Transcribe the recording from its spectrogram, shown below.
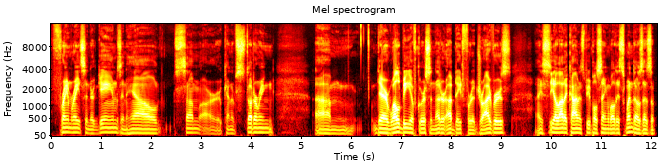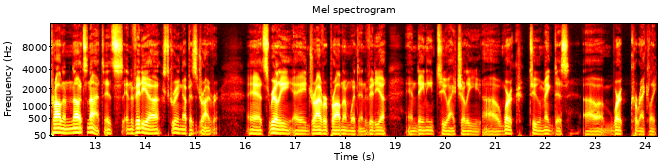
frame rates in their games and how some are kind of stuttering. Um, there will be, of course, another update for the drivers. I see a lot of comments, people saying, well, it's Windows that's a problem. No, it's not. It's NVIDIA screwing up its driver. It's really a driver problem with NVIDIA, and they need to actually uh, work to make this uh, work correctly.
